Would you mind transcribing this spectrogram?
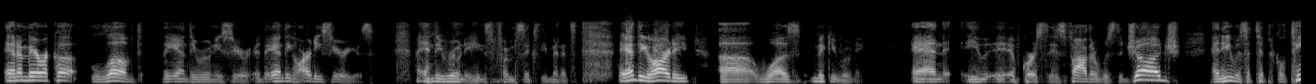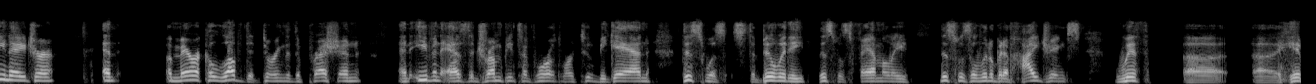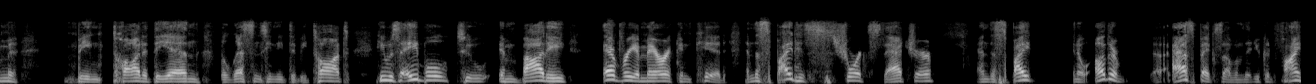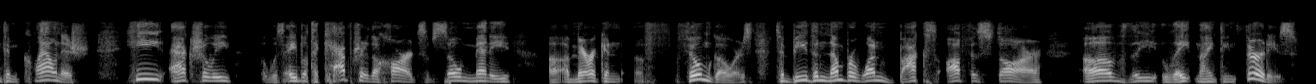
And America loved the Andy Rooney series, the Andy Hardy series. Andy Rooney, he's from 60 Minutes. Andy Hardy uh, was Mickey Rooney. And he, of course, his father was the judge, and he was a typical teenager. And America loved it during the Depression. And even as the drumbeats of World War II began, this was stability, this was family, this was a little bit of hijinks with uh, uh, him being taught at the end the lessons he need to be taught. He was able to embody every American kid. And despite his short stature and despite you know other aspects of him that you could find him clownish, he actually was able to capture the hearts of so many uh, American uh, f- film goers to be the number one box office star of the late 1930s.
